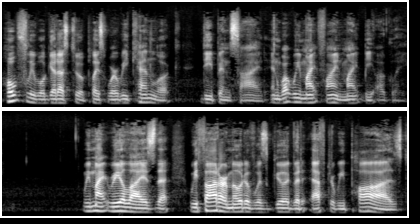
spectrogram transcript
hopefully will get us to a place where we can look deep inside. And what we might find might be ugly. We might realize that we thought our motive was good, but after we paused,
